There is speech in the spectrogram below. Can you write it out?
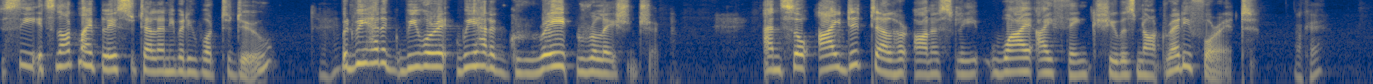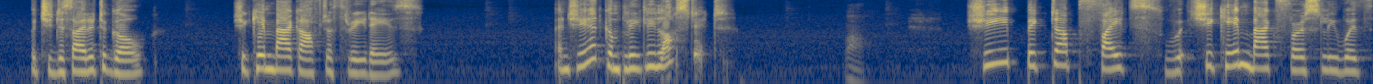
see it's not my place to tell anybody what to do mm-hmm. but we had a we were we had a great relationship and so I did tell her honestly why I think she was not ready for it. Okay. But she decided to go. She came back after three days and she had completely lost it. She picked up fights. She came back firstly with,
